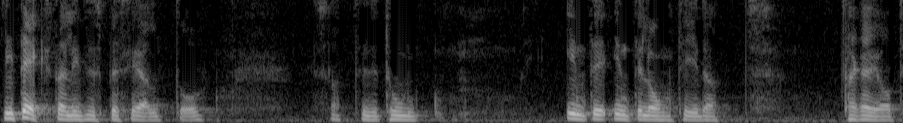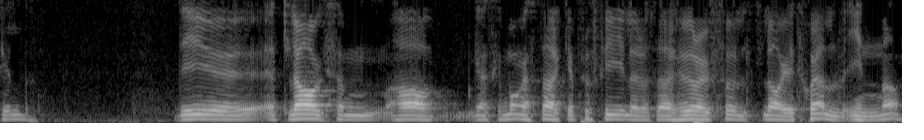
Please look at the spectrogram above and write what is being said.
lite extra, lite speciellt. Och, så att det tog inte, inte lång tid att tacka ja till det. Det är ju ett lag som har ganska många starka profiler. Och så här. Hur har du följt laget själv innan?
